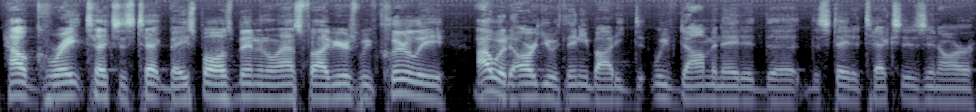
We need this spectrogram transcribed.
how great Texas Tech baseball has been in the last five years. We've clearly, I would argue with anybody, we've dominated the the state of Texas in our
